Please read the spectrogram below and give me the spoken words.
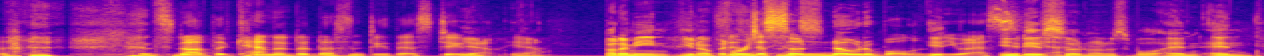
it's not that Canada doesn't do this too. Yeah. Yeah. But I mean, you know, But for it's just so notable in the it, U.S. It is yeah. so noticeable, and and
